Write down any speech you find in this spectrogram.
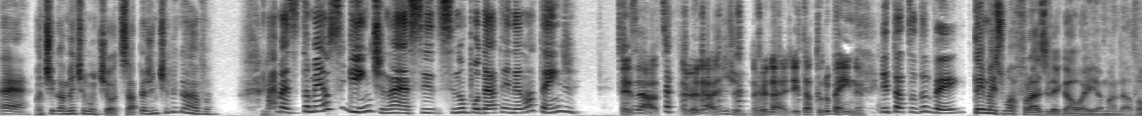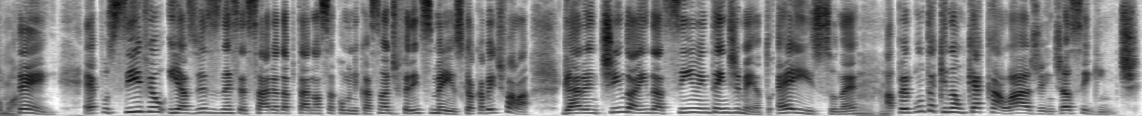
É. Antigamente não tinha WhatsApp, a gente ligava. Ah, mas também é o seguinte, né? Se, se não puder atender, não atende. Exato, é verdade. É verdade. E tá tudo bem, né? E tá tudo bem. Tem mais uma frase legal aí, Amanda. Vamos lá. Tem. É possível e às vezes necessário adaptar nossa comunicação a diferentes meios, que eu acabei de falar, garantindo ainda assim o entendimento. É isso, né? A pergunta que não quer calar, gente, é a seguinte.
